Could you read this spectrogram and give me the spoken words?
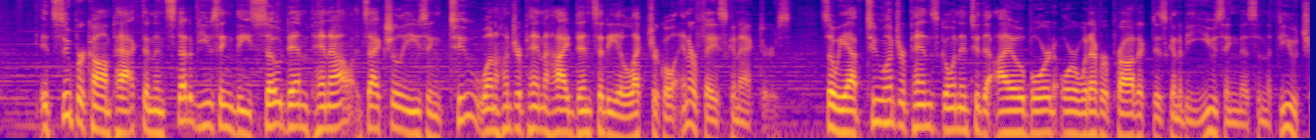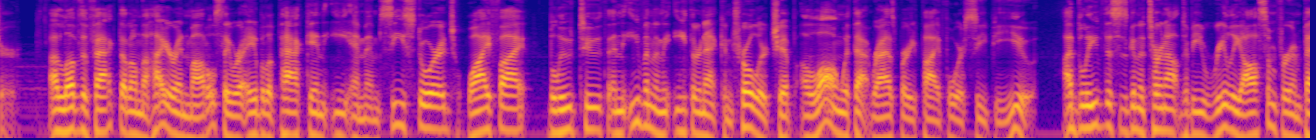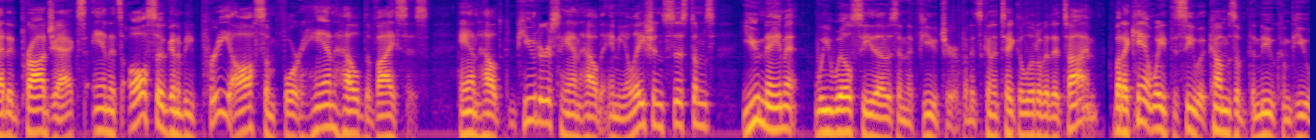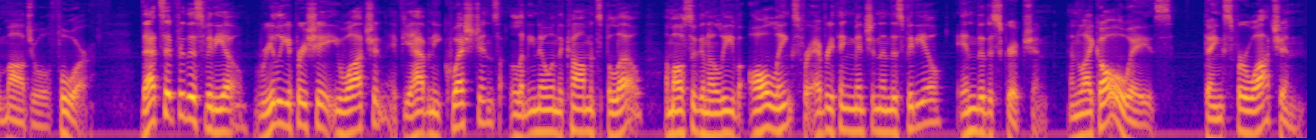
It's super compact and instead of using the SODIMM pinout, it's actually using two 100 pin high density electrical interface connectors. So we have 200 pins going into the I.O. board or whatever product is going to be using this in the future. I love the fact that on the higher end models they were able to pack in eMMC storage, Wi-Fi, Bluetooth, and even an Ethernet controller chip along with that Raspberry Pi 4 CPU. I believe this is going to turn out to be really awesome for embedded projects, and it's also going to be pretty awesome for handheld devices. Handheld computers, handheld emulation systems, You name it, we will see those in the future, but it's going to take a little bit of time. But I can't wait to see what comes of the new Compute Module 4. That's it for this video. Really appreciate you watching. If you have any questions, let me know in the comments below. I'm also going to leave all links for everything mentioned in this video in the description. And like always, thanks for watching.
